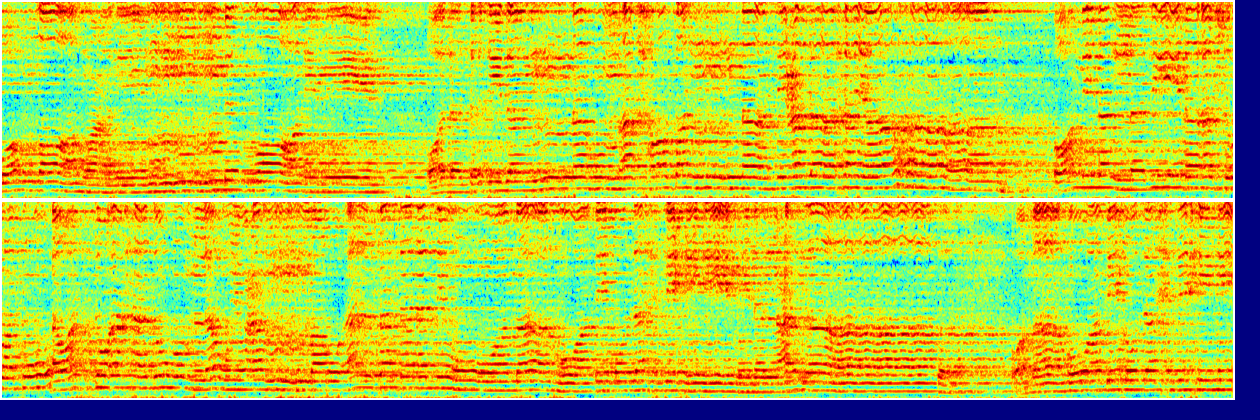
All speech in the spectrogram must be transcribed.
والله عليم بالظالمين. ولتجدنهم أحرص الناس على حياة. ومن الذين أشركوا أود أحدهم لو يعمر بمزحزحه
